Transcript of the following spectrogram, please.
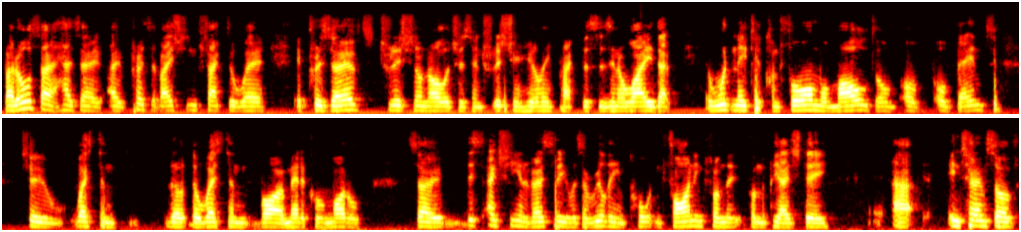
but also has a, a, preservation factor where it preserves traditional knowledges and traditional healing practices in a way that it wouldn't need to conform or mould or, or, or bend to Western the, the Western biomedical model. So this actually university was a really important finding from the from the PhD uh, in terms of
